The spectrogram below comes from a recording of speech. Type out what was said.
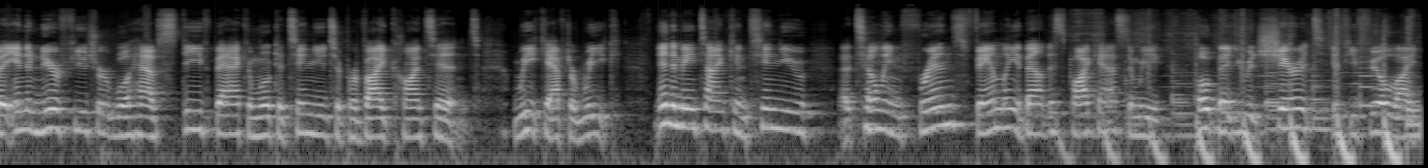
but in the near future, we'll have Steve back and we'll continue to provide content week after week. In the meantime, continue uh, telling friends, family about this podcast, and we hope that you would share it if you feel like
